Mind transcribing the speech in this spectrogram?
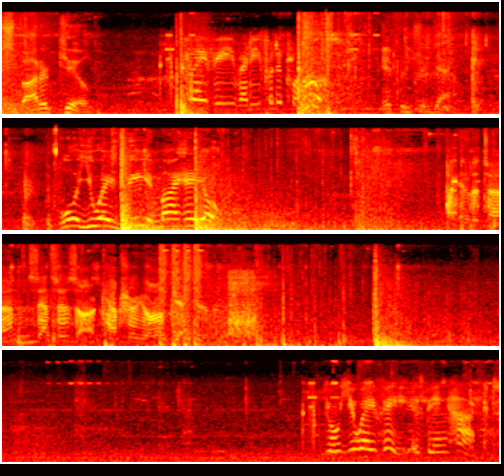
Spotter killed. UAV ready for deployment. Infantry down. Deploy UAV in my AO. In the turn, sensors are capture your objective. Your UAV is being hacked.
